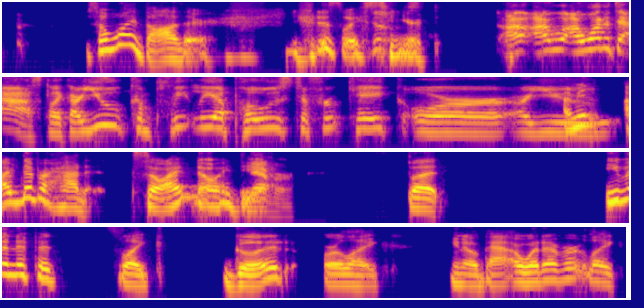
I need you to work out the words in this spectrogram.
so why bother? You're just wasting your. I, I, I wanted to ask, like, are you completely opposed to fruitcake, or are you? I mean, I've never had it, so I have no idea. never. But even if it's like good or like you know bad or whatever, like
